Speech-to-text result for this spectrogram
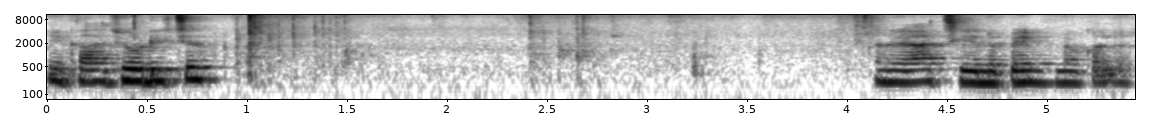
એક આ જોડી છે. અને આ છે એનો પેન્ટનો કલર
